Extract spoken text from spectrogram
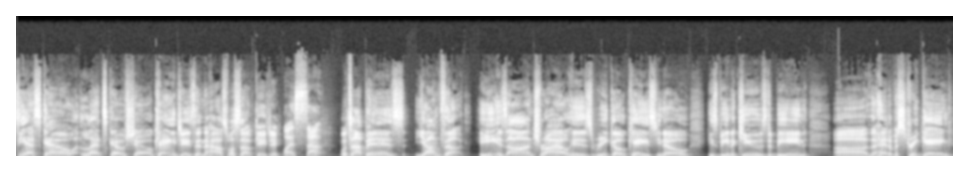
Ciesco, let's go show. KJ's in the house. What's up, KJ? What's up? What's up is Young Thug. He is on trial. His RICO case, you know, he's being accused of being uh, the head of a street gang.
